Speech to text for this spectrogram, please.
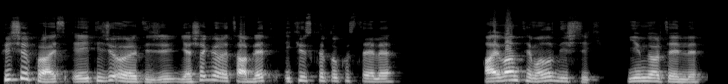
Fisher Price eğitici öğretici yaşa göre tablet 249 TL. Hayvan temalı dişlik 24.50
